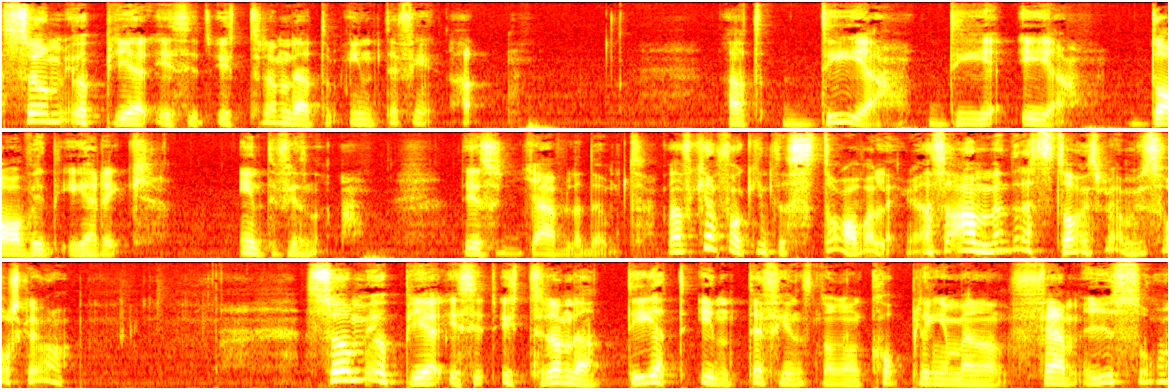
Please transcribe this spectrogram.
SUM uppger i sitt yttrande att de inte finns... Att det är David Erik, inte finns... Det är så jävla dumt. Varför kan folk inte stava längre? Alltså använd rätt stavningsprogram, hur svårt ska det vara? SUM uppger i sitt yttrande att det inte finns någon koppling mellan 5YSO,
